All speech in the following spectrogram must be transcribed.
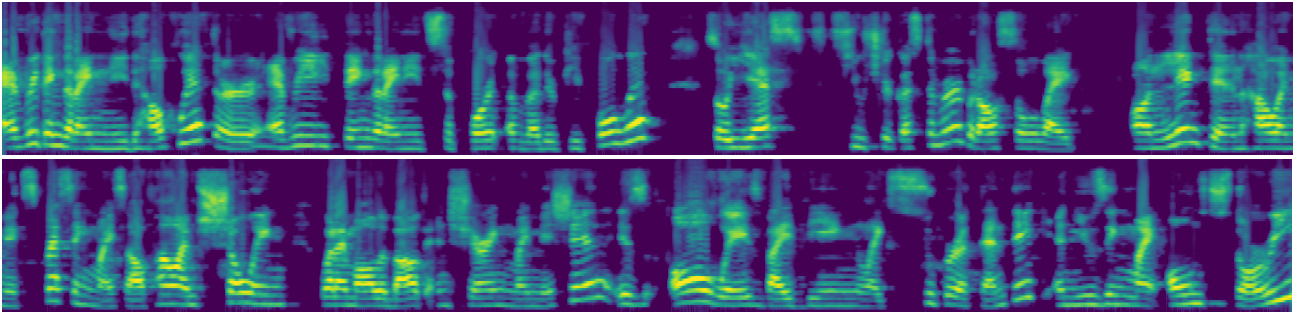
everything that I need help with or mm-hmm. everything that I need support of other people with. So yes, future customer, but also like on LinkedIn, how I'm expressing myself, how I'm showing what I'm all about and sharing my mission is always by being like super authentic and using my own story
